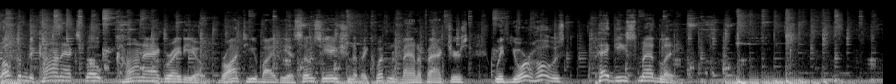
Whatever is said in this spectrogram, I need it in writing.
Welcome to ConExpo ConAg Radio, brought to you by the Association of Equipment Manufacturers with your host, Peggy Smedley.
